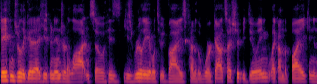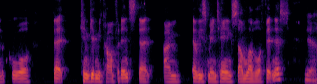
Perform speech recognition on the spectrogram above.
Dathan's really good at it. He's been injured a lot. And so his he's really able to advise kind of the workouts I should be doing, like on the bike and in the pool, that can give me confidence that I'm at least maintaining some level of fitness. Yeah.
